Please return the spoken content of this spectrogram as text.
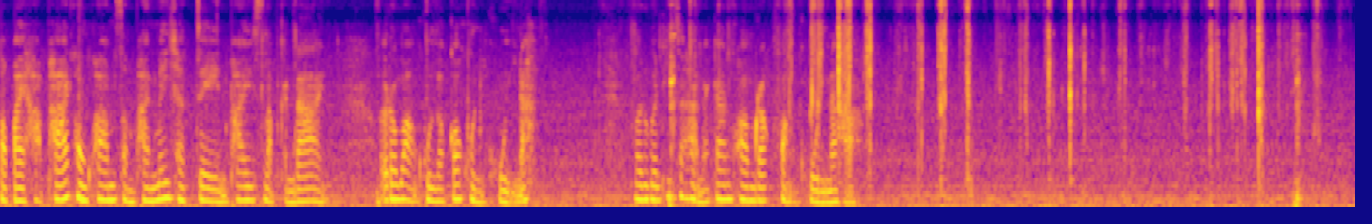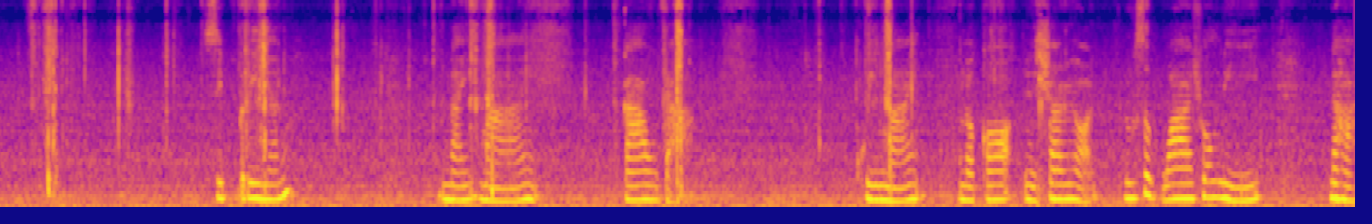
ต่อไปค่ะ พาร์ทของความสัมพันธ์ไม่ชัดเจน ไพ่สลับกันได้ ระหว่างคุณแล้วก็คนคุยนะ มาดูกันที่สถานการณ์ความรักฝั่งคุณนะคะ สิบเหรียญไนท์ไม้เก้าดาบควีนไม้ แล้วก็เอชาริอตรู้สึกว่าช่วงนี้นะคะ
